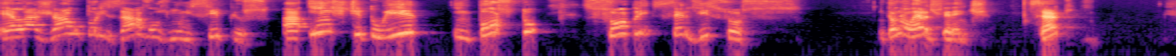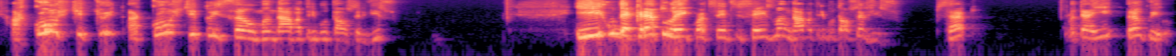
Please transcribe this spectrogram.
ela já autorizava os municípios a instituir imposto sobre serviços. Então não era diferente, certo? A, Constitui a Constituição mandava tributar o serviço e o Decreto-Lei 406 mandava tributar o serviço, certo? Até aí, tranquilo.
